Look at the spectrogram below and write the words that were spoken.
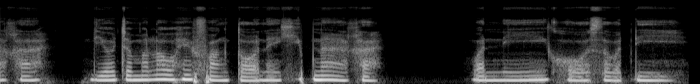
นะคะ เดี๋ยวจะมาเล่าให้ฟังต่อในคลิปหน้าค่ะ วันนี้ขอสวัสดี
